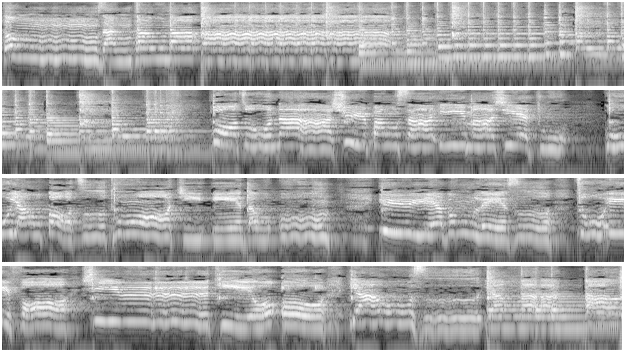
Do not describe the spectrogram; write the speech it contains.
东上头那。一马协助，故要导致脱肩头。玉叶蓬来时做一副西雨天哦，要是要啊！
